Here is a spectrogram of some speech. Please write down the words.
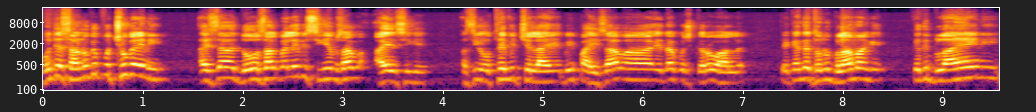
ਹੁਣ ਜੇ ਸਾਨੂੰ ਕੋਈ ਪੁੱਛੂਗਾ ਹੀ ਨਹੀਂ, ਅਸੀਂ ਤਾਂ 2 ਸਾਲ ਪਹਿਲੇ ਵੀ ਸੀਐਮ ਸਾਹਿਬ ਆਏ ਸੀਗੇ। ਅਸੀਂ ਉੱਥੇ ਵੀ ਚਿল্ਲਾਏ ਵੀ ਭਾਈ ਸਾਹਿਬ ਇਹਦਾ ਕੁਝ ਕਰੋ ਹੱਲ। ਤੇ ਕਹਿੰਦੇ ਤੁਹਾਨੂੰ ਬੁਲਾਵਾਂਗੇ। ਕਦੀ ਬੁਲਾਇਆ ਹੀ ਨਹੀਂ,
